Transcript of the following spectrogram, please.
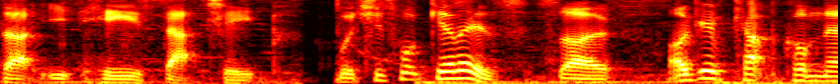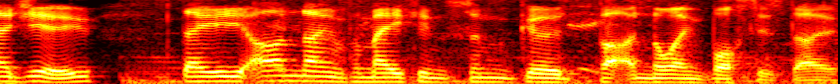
that he's that cheap, which is what Gill is. So I'll give Capcom their due. They are known for making some good but annoying bosses though.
